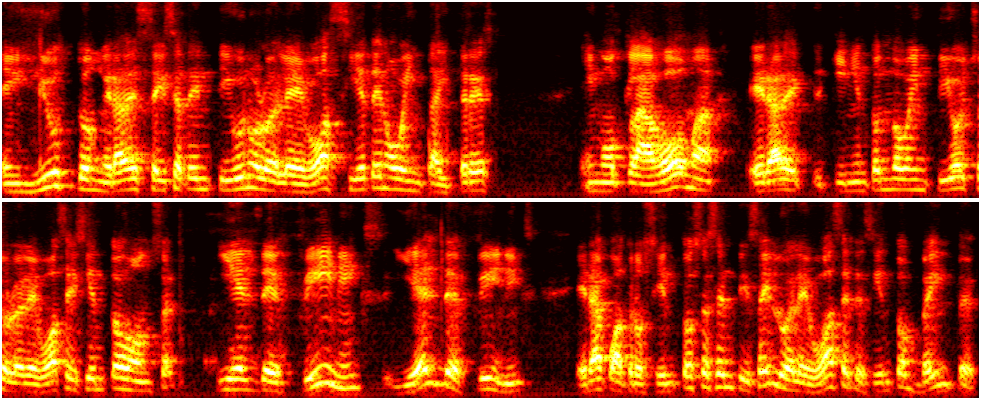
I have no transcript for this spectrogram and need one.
En Houston era de 671, lo elevó a 793. En Oklahoma era de 598, lo elevó a 611. Y el de Phoenix, y el de Phoenix era 466, lo elevó a 720.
